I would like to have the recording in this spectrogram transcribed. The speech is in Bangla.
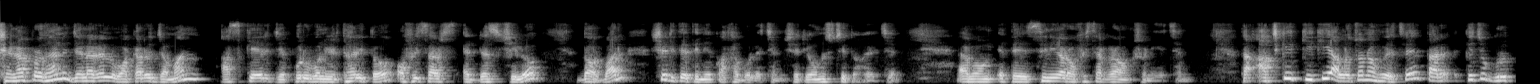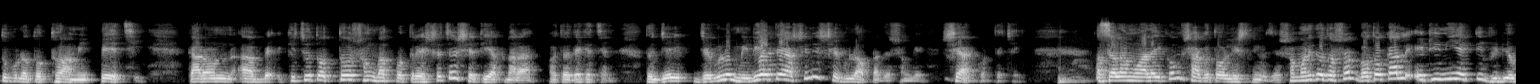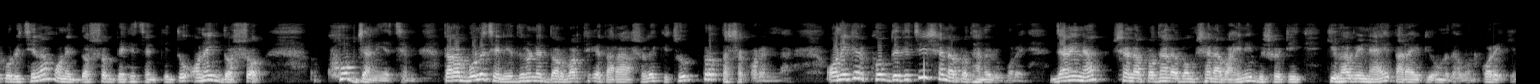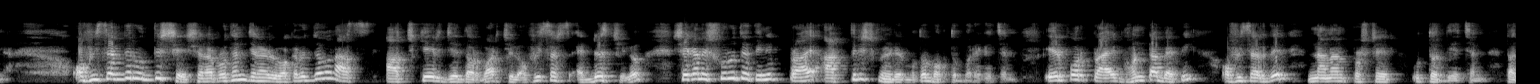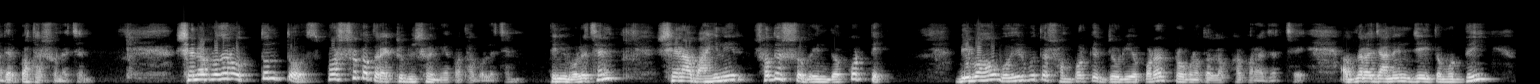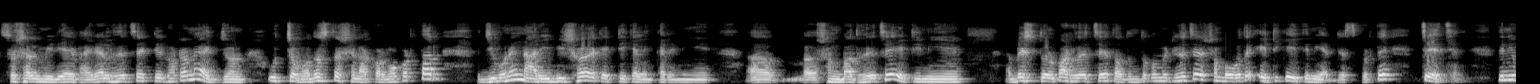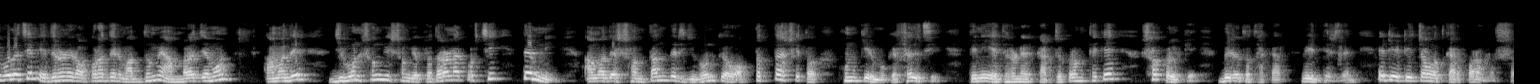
সেনাপ্রধান জেনারেল ওয়াকারুজ্জামান, আজকের যে পূর্ব নির্ধারিত অফিসার্স অ্যাড্রেস ছিল দরবার, সেটিতে তিনি কথা বলেছেন, সেটি অনুষ্ঠিত হয়েছে এবং এতে সিনিয়র অফিসাররা অংশ নিয়েছেন। তা আজকে কি কি আলোচনা হয়েছে তার কিছু গুরুত্বপূর্ণ তথ্য আমি পেয়েছি, কারণ কিছু তথ্য সংবাদপত্রে এসেছে, সেটি আপনারা হয়তো দেখেছেন। তো যে, যেগুলো মিডিয়াতে আসেনি, সেগুলো আপনাদের সঙ্গে শেয়ার করতে চাই। আসসালামু আলাইকুম, স্বাগত লিস্ট নিউজে সম্মানিত দর্শক, গতকাল এটি নিয়ে একটি ভিডিও করেছিলাম। অনেক দর্শক দেখেছেন, কিন্তু অনেক দর্শক খুব জানিয়েছেন। তারা বলেছেন, এ ধরনের দরবার থেকে তারা আসলে কিছু প্রত্যাশা করেন না। অনেকের ক্ষোভ দেখেছি সেনাপ্রধানের উপরে। জানি না সেনাপ্রধান এবং সেনাবাহিনী বিষয়টি কীভাবে নেয়, তারা এটি অনুধাবন করে কিনা। অফিসারদের উদ্দেশ্যে সেনাপ্রধান জেনারেল ওয়াকারুজ্জামান আজ, আজকের যে দরবার ছিল, অফিসার্স অ্যাড্রেস ছিল, সেখানে শুরুতে তিনি প্রায় আটত্রিশ মিনিটের মতো বক্তব্য রেখেছেন। এরপর প্রায় ঘণ্টা ব্যাপী অফিসারদের নানান প্রশ্নের উত্তর দিয়েছেন, তাদের কথা শুনেছেন। সেনাপ্রধান অত্যন্ত স্পর্শকাতর একটি বিষয় নিয়ে কথা বলেছেন। তিনি বলেছেন, সেনাবাহিনীর সদস্যবৃন্দ কর্তৃক বিবাহ বহির্ভূত সম্পর্কে জড়িয়ে পড়ার প্রবণতা লক্ষ্য করা যাচ্ছে। আপনারা জানেন যে ইতোমধ্যেই সোশ্যাল মিডিয়ায় ভাইরাল হয়েছে একটি ঘটনা। একজন উচ্চপদস্থ সেনা কর্মকর্তার জীবনে নারী বিষয়ক একটি কেলেঙ্কারি নিয়ে সংবাদ হয়েছে। এটি নিয়ে বেশ তোলপাড় হয়েছে, তদন্ত কমিটি হয়েছে। সম্ভবত এটিকেই তিনি অ্যাড্রেস করতে চেয়েছেন। তিনি বলেছেন, এ ধরনের অপরাধের মাধ্যমে আমরা যেমন আমাদের জীবনসঙ্গীর সঙ্গে প্রতারণা করছি, তেমনি আমাদের সন্তানদের জীবনকেও অপ্রত্যাশিত হুমকির মুখে ফেলছি। তিনি এ ধরনের কার্যক্রম থেকে সকলকে বিরত থাকার নির্দেশ দেন। এটি একটি চমৎকার পরামর্শ।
